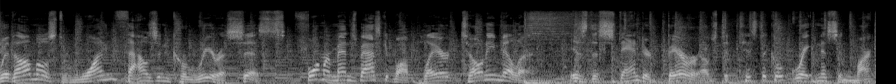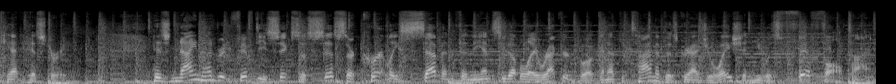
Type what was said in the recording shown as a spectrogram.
With almost 1,000 career assists, former men's basketball player Tony Miller is the standard bearer of statistical greatness in Marquette history. His 956 assists are currently seventh in the NCAA record book, and at the time of his graduation, he was fifth all time.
